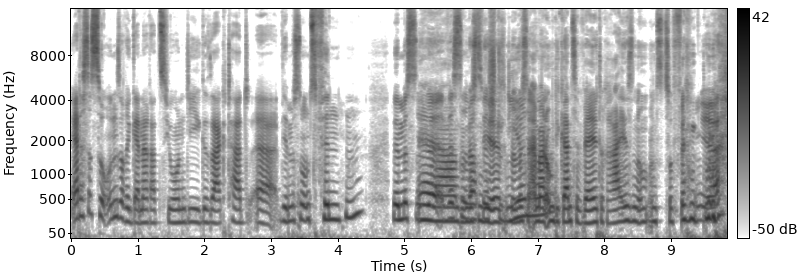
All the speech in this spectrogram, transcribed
Ja, das ist so unsere Generation, die gesagt hat, äh, wir müssen uns finden, wir müssen äh, Ja, wissen, wir müssen, was wir die, studieren. wir müssen einmal um die ganze Welt reisen, um uns zu finden. Ja.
